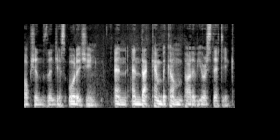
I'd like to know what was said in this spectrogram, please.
options than just autotune, and and that can become part of your aesthetic.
